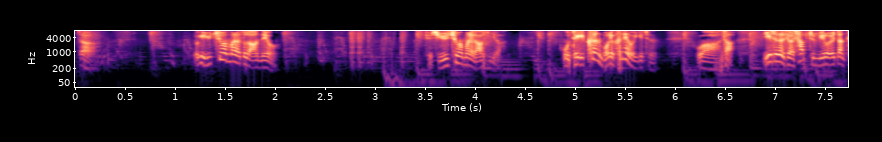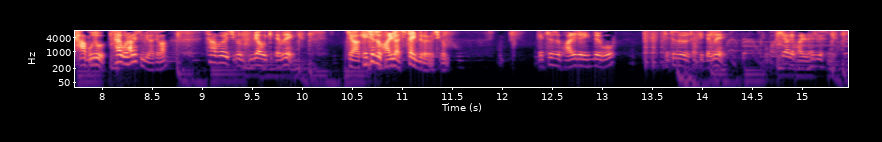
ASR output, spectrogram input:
자 여기 유치원 마리가 또 나왔네요. 유치원 마리 나왔습니다 오 되게 큰 머리가 크네요 이게 지금. 와자 이제는 제가 샵 준비로 일단 다 모두 사용을 하겠습니다 제가. 샵을 지금 준비하고 있기 때문에. 자 개체수 관리가 진짜 힘들어요 지금. 개체수 관리들이 힘들고 개체수를 적기 때문에 확실하게 관리를 해주겠습니다.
